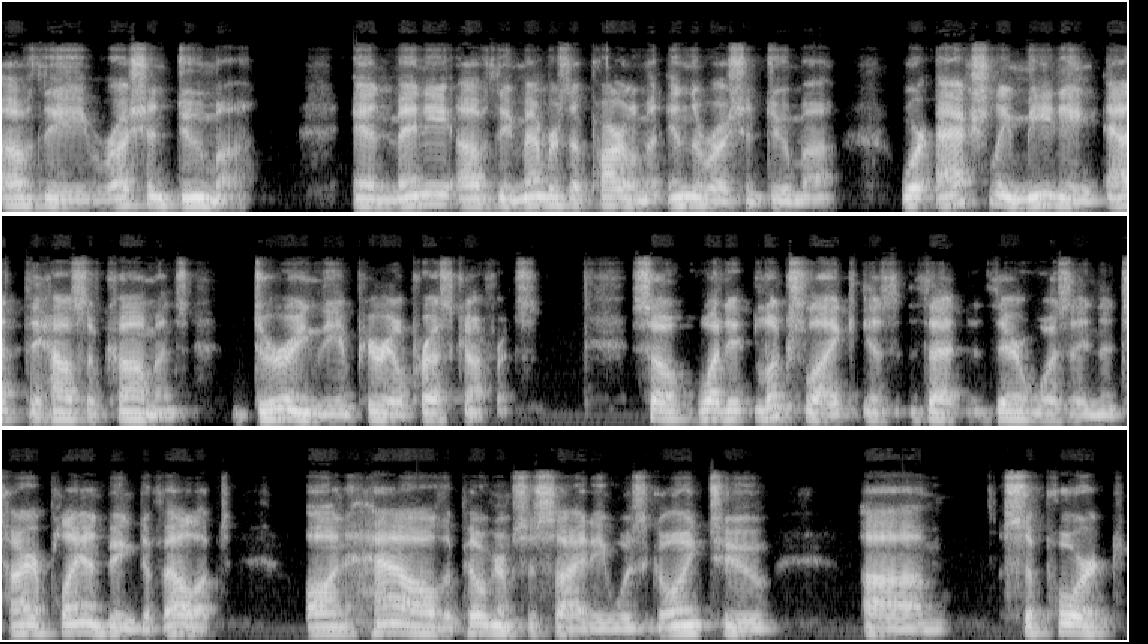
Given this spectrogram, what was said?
of the Russian Duma and many of the members of parliament in the Russian Duma were actually meeting at the House of Commons during the imperial press conference. So, what it looks like is that there was an entire plan being developed on how the Pilgrim Society was going to um, support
